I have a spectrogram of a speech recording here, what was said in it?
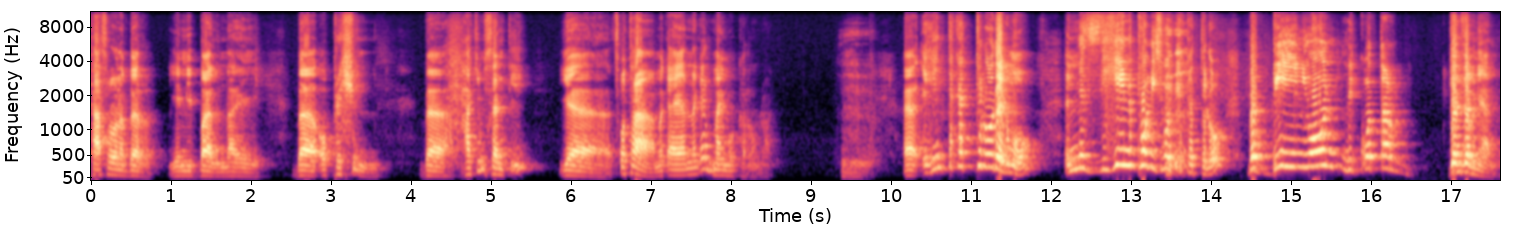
ታስሮ ነበር የሚባል እና በኦፕሬሽን በሐኪም ሰንጢ የፆታ መቀያየር ነገር የማይሞከር ነው ብለዋል። ይህን ተከትሎ ደግሞ እነዚህን ፖሊሲዎች ተከትሎ በቢሊዮን የሚቆጠር ገንዘብ ነው ያለው።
